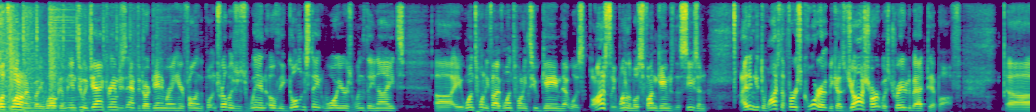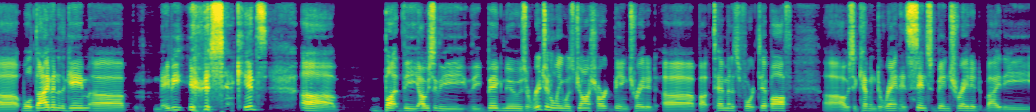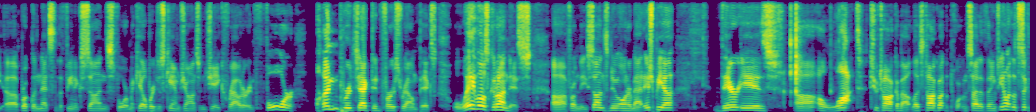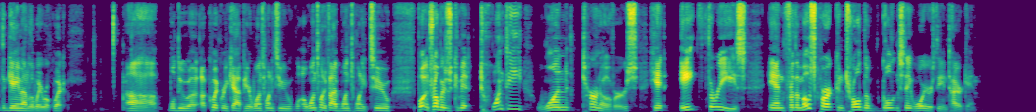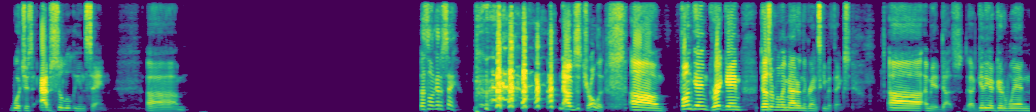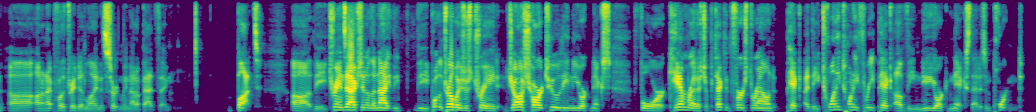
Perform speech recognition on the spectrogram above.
What's going on, everybody? Welcome into a Jack Ramsay's After Dark. Danny Marang here, following the Portland Trailblazers win over the Golden State Warriors Wednesday night. Uh, a 125 122 game that was honestly one of the most fun games of the season. I didn't get to watch the first quarter because Josh Hart was traded at tip off. Uh, we'll dive into the game uh, maybe here in a second. Uh, but the obviously the the big news originally was Josh Hart being traded uh, about 10 minutes before tip off. Uh, obviously, Kevin Durant has since been traded by the uh, Brooklyn Nets to the Phoenix Suns for Mikal Bridges, Cam Johnson, Jae Crowder, and four unprotected first round picks, huevos grandes, uh, from the Suns' new owner, Matt Ishbia. There is uh, a lot to talk about. Let's talk about the Portland side of things. You know what? Let's look at the game out of the way real quick. Uh, we'll do a, a, quick recap here 122, 125, 122. Portland Trailblazers commit 21 turnovers, hit eight threes, and for the most part controlled the Golden State Warriors the entire game, which is absolutely insane. Um, that's all I got to say. now I'm just trolling. Um, fun game, great game. Doesn't really matter in the grand scheme of things. Uh, I mean, it does. Uh, getting a good win uh, on a night before the trade deadline is certainly not a bad thing. But uh, the transaction of the night, the, the Portland Trailblazers trade Josh Hart to the New York Knicks for Cam Reddish, a protected first round pick, uh, the 2023 pick of the New York Knicks. That is important.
